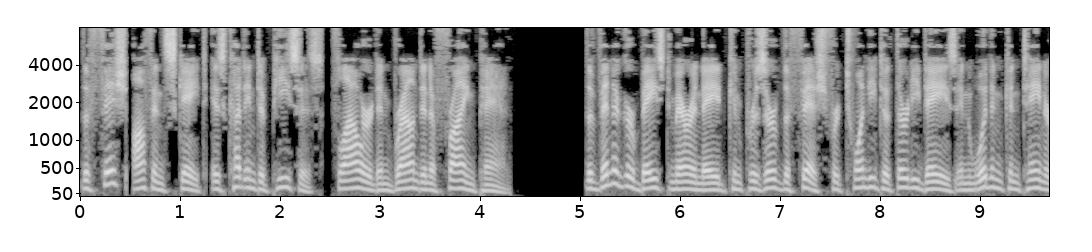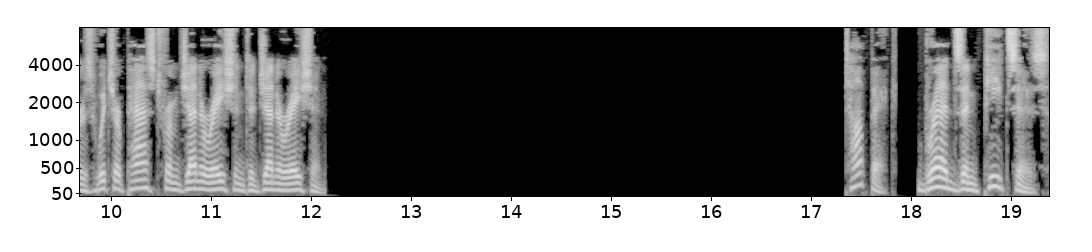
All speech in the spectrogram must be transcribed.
The fish often skate is cut into pieces, floured and browned in a frying pan. The vinegar-based marinade can preserve the fish for 20 to 30 days in wooden containers which are passed from generation to generation. Breads and pizzas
